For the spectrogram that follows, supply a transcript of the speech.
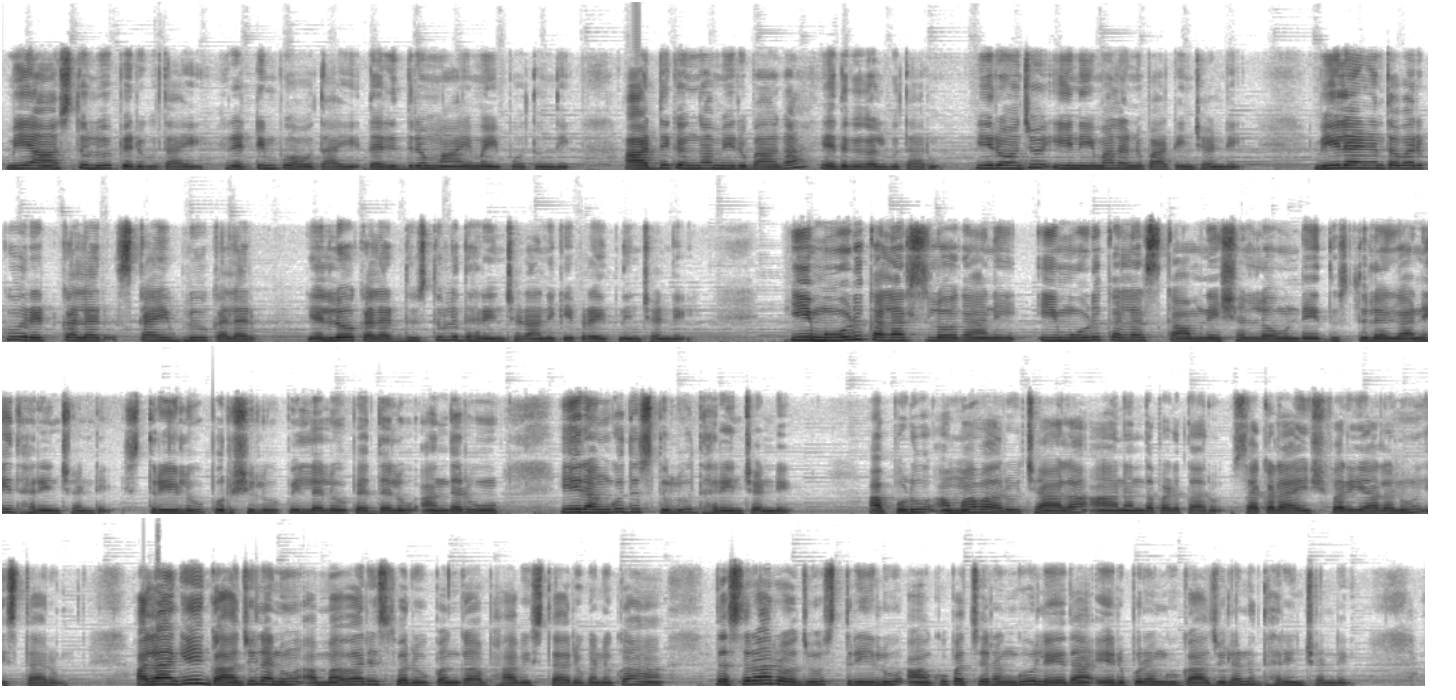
మీ ఆస్తులు పెరుగుతాయి రెట్టింపు అవుతాయి దరిద్రం మాయమైపోతుంది. ఆర్థికంగా మీరు బాగా ఎదగగలుగుతారు. ఈరోజు ఈ నియమాలను పాటించండి. వీలైనంత వరకు red colour sky blue colour yellow colour దుస్తులు ధరించడానికి ప్రయత్నించండి. ఈ మూడు కలర్స్లో కానీ ఈ మూడు కలర్స్ కాంబినేషన్లో ఉండే దుస్తులు కానీ ధరించండి. స్త్రీలు పురుషులు పిల్లలు పెద్దలు అందరూ ఈ రంగు దుస్తులు ధరించండి. అప్పుడు అమ్మవారు చాలా ఆనందపడతారు. సకల ఐశ్వర్యాలను ఇస్తారు. అలాగే గాజులను అమ్మవారి స్వరూపంగా భావిస్తారు కనుక దసరా రోజు స్త్రీలు ఆకుపచ్చ రంగు లేదా ఎరుపు రంగు గాజులను ధరించండి.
